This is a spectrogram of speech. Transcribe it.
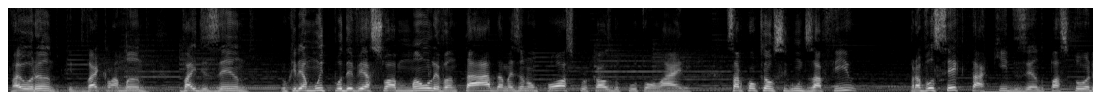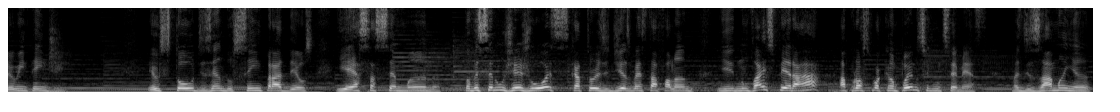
Vai orando, querido, vai clamando, vai dizendo. Eu queria muito poder ver a sua mão levantada, mas eu não posso por causa do culto online. Sabe qual que é o segundo desafio? Para você que está aqui dizendo, pastor, eu entendi. Eu estou dizendo sim para Deus. E essa semana, talvez você não jejuou esses 14 dias, mas está falando, e não vai esperar a próxima campanha no segundo semestre, mas diz amanhã.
